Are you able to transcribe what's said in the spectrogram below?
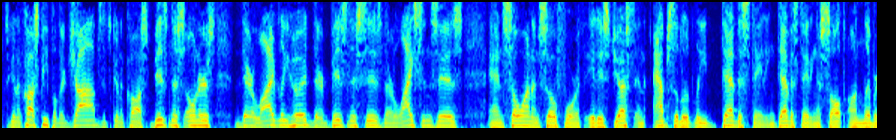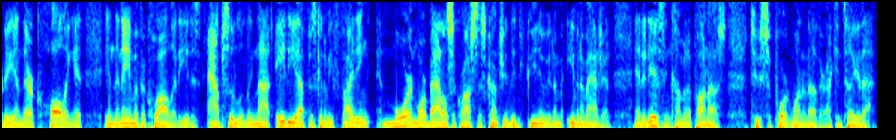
It's going to cost people their jobs. It's going to cost business owners their livelihood, their businesses, their licenses, and so on and so forth. It is just an absolutely devastating, devastating assault on liberty, and they're calling it in the name of equality. It is absolutely not. ADF is going to be fighting more and more battles across this country than you can even, even imagine. And it is incumbent upon us to support one another. I can tell you that.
